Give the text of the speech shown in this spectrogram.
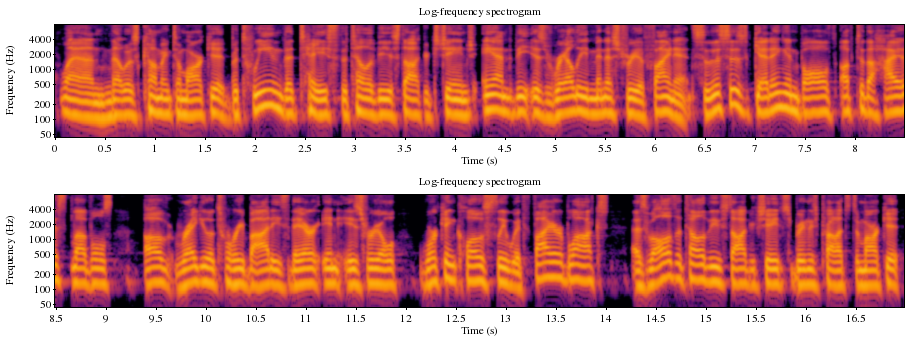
plan that was coming to market between the TASE, the Tel Aviv Stock Exchange, and the Israeli Ministry of Finance. So this is getting involved up to the highest levels of regulatory bodies there in Israel, working closely with Fireblocks as well as the Tel Aviv Stock Exchange to bring these products to market.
